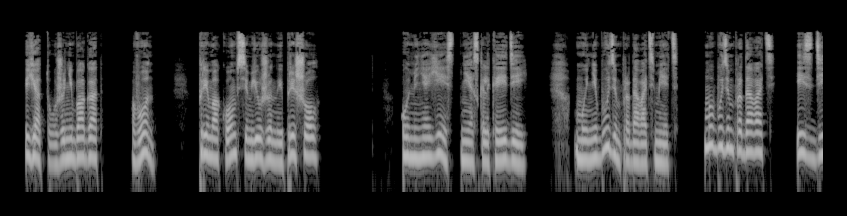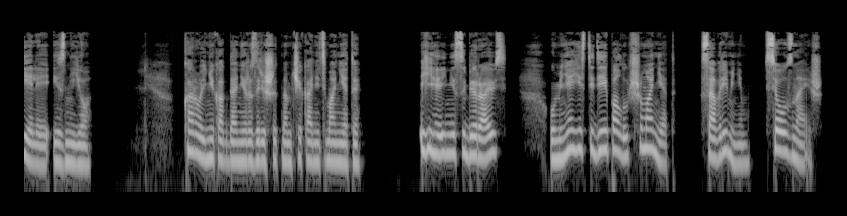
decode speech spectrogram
Я тоже не богат. Вон, прямиком в семью жены пришел. У меня есть несколько идей. Мы не будем продавать медь, мы будем продавать изделия из нее. Король никогда не разрешит нам чеканить монеты. Я и не собираюсь. У меня есть идеи получше монет. Со временем все узнаешь.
